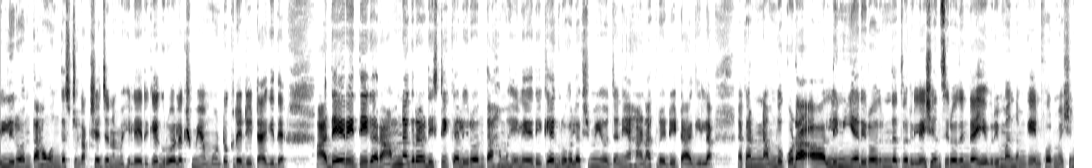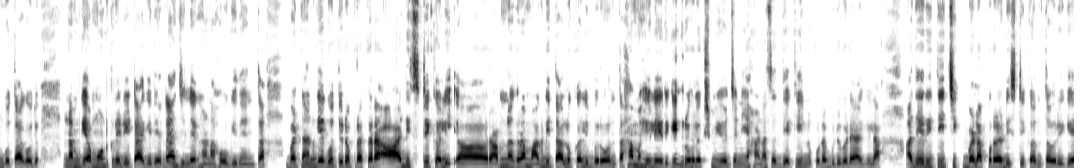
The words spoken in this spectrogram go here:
ಇಲ್ಲಿರುವಂತಹ ಒಂದಷ್ಟು ಲಕ್ಷ ಜನ ಮಹಿಳೆಯರಿಗೆ ಗೃಹಲಕ್ಷ್ಮಿ ಅಮೌಂಟು ಕ್ರೆಡಿಟ್ ಆಗಿದೆ. ಅದೇ ರೀತಿ ಈಗ ರಾಮನಗರ ಡಿಸ್ಟಿಕಲ್ಲಿರುವಂತಹ ಮಹಿಳೆಯರಿಗೆ ಗೃಹಲಕ್ಷ್ಮಿ ಯೋಜನೆಯ ಹಣ ಕ್ರೆಡಿಟ್ ಆಗಿಲ್ಲ. ಯಾಕಂದರೆ ನಮ್ಮದು ಕೂಡ ಅಲ್ಲಿ ನಿಯರ್ ಇರೋದ್ರಿಂದ ಅಥವಾ ರಿಲೇಷನ್ಸ್ ಇರೋದ್ರಿಂದ ಎವ್ರಿ ಮಂತ್ ನಮಗೆ ಇನ್ಫಾರ್ಮೇಷನ್ ಗೊತ್ತಾಗೋದು. ನಮಗೆ ಅಮೌಂಟ್ ಕ್ರೆಡಿಟ್ ಆಗಿದೆ ಅಂದರೆ ಆ ಜಿಲ್ಲೆಗೆ ಹಣ ಹೋಗಿದೆ ಅಂತ. ಬಟ್ ನನಗೆ ಗೊತ್ತಿರೋ ಪ್ರಕಾರ ಆ ಡಿಸ್ಟಿಕಲ್ಲಿ ರಾಮನಗರ, ಮಾಗಡಿ ತಾಲೂಕಲ್ಲಿ ಬರುವಂತಹ ಮಹಿಳೆಯರಿಗೆ ಗೃಹಲಕ್ಷ್ಮಿ ಯೋಜನೆಯ ಹಣ ಸದ್ಯಕ್ಕೆ ಇನ್ನೂ ಕೂಡ ಬಿಡುಗಡೆ ಆಗಿಲ್ಲ. ಅದೇ ರೀತಿ ಚಿಕ್ಕಬಳ್ಳಾಪುರ ಡಿಸ್ಟಿಕ್ ಅಂತವರಿಗೆ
